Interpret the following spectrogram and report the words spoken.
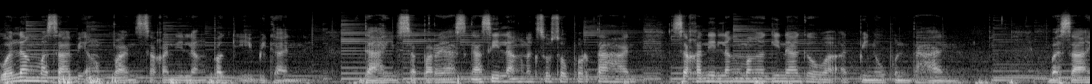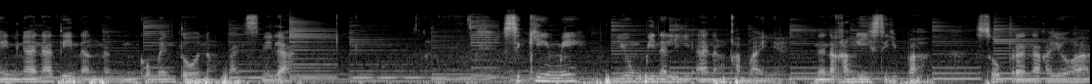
Walang masabi ang fans sa kanilang pag-ibigan dahil sa parehas nga silang nagsusuportahan sa kanilang mga ginagawa at pinupuntahan. Basahin nga natin ang naging komento ng fans nila. Si Kimi yung binalian ng kamay na nakangisi pa. Sobra na kayo ha.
